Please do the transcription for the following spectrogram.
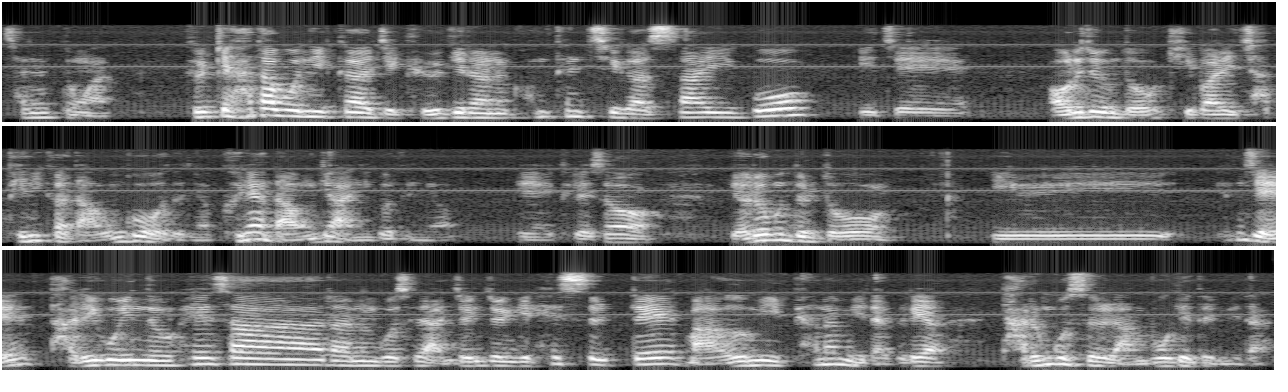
4년 동안. 그렇게 하다 보니까 이제 교육이라는 컨텐츠가 쌓이고 이제 어느 정도 기반이 잡히니까 나온 거거든요. 그냥 나온 게 아니거든요. 예, 그래서 여러분들도 이 현재 다니고 있는 회사라는 곳에 안정적인 했을 때 마음이 편합니다. 그래야 다른 곳을 안 보게 됩니다.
